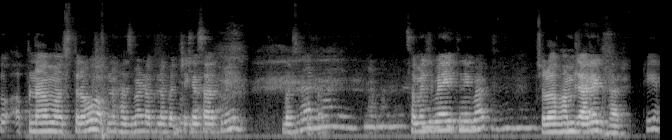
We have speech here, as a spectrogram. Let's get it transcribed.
तो अपना मस्त रहो अपना हस्बैंड अपने बच्चे के साथ में बस समझ में आई इतनी बात? चलो हम जा रहे हैं घर। ठीक है?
